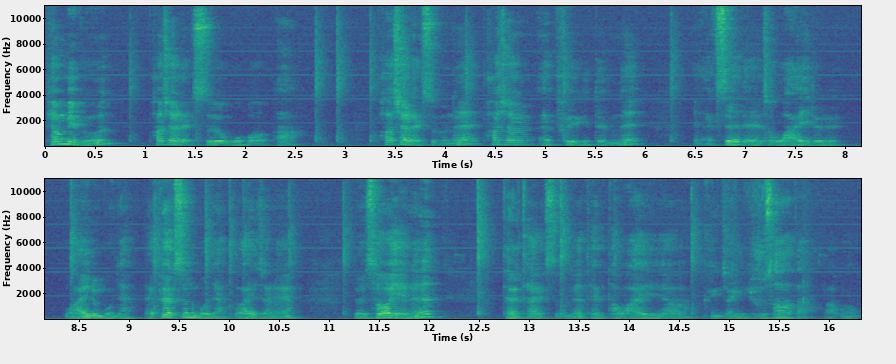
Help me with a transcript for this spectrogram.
편미분 partial x over 아 partial x분의 partial f이기 때문에 예, x에 대해서 y를 y는 뭐냐? Fx는 뭐냐? Y잖아요. 그래서 얘는 델타 x분의 델타 y와 굉장히 유사하다라고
